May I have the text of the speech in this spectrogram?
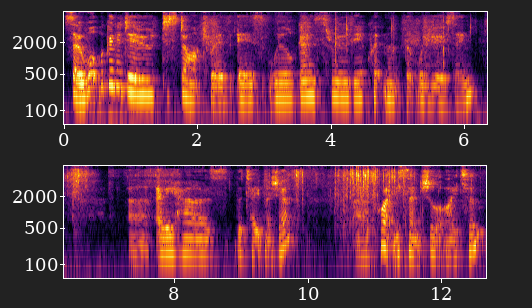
So what we're going to do to start with is we'll go through the equipment that we're using. Uh, Ellie has the tape measure, uh, quite an essential item.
